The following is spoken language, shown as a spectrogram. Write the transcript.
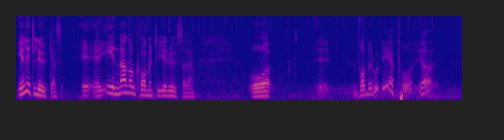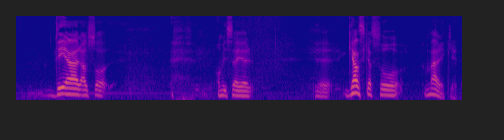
enligt Lukas, eh, eh, innan de kommer till Jerusalem. Och eh, vad beror det på? Ja, det är alltså, om vi säger, ganska så märkligt.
